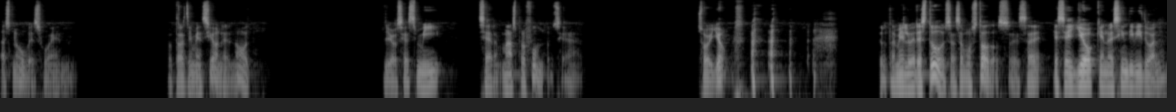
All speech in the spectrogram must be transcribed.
las nubes o en otras dimensiones, no. Dios es mi ser más profundo, o sea, soy yo. Pero también lo eres tú, o sea, somos todos. Ese, ese yo que no es individual,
